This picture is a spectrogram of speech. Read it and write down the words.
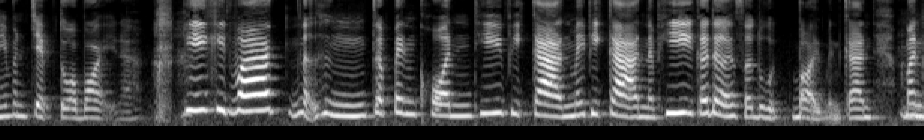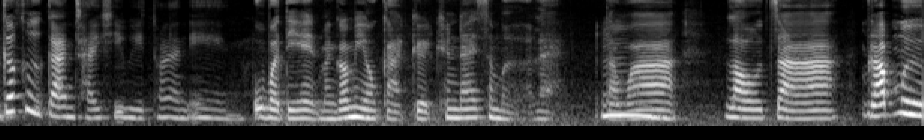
นี่มันเจ็บตัวบ่อยนะ พี่คิดว่าถึงจะเป็นคนที่พิการไม่พิการนะพี่ก็เดินสะดุดบ่อยเหมือนกัน มันก็คือการใช้ชีวิตเท่านั้นเอง อุบัติเหตุมันก็มีโอกาสเกิดขึ้นได้เสมอแหละอืมแต่ว่าเราจะรับมือ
